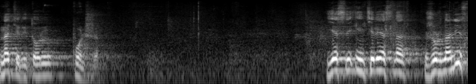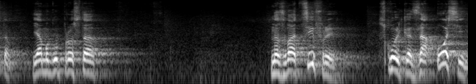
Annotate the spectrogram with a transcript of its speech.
на территорию Польши. Если интересно журналистам, я могу просто назвать цифры, сколько за осень,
